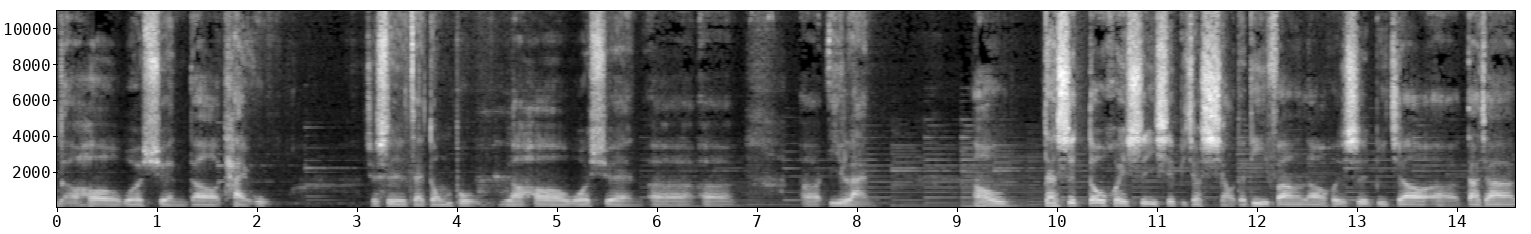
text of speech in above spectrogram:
然后我选到泰晤，就是在东部，嗯、然后我选呃呃呃宜兰，然后但是都会是一些比较小的地方，然后或者是比较呃大家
